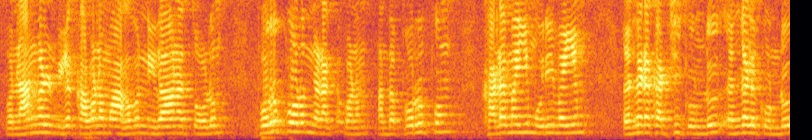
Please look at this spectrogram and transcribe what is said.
இப்போ நாங்கள் மிக கவனமாகவும் நிதானத்தோடும் பொறுப்போடும் நடக்க வேணும் அந்த பொறுப்பும் கடமையும் உரிமையும் எங்களோட கட்சிக்கு உண்டு எங்களுக்கு உண்டு.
